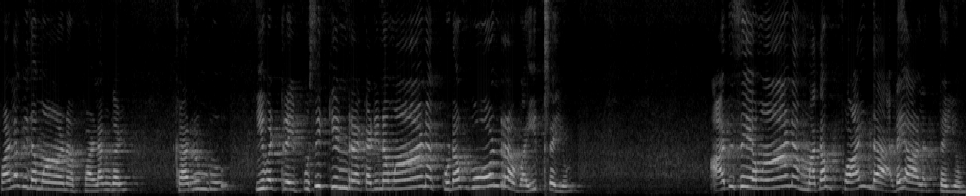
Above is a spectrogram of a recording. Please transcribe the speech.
பலவிதமான பழங்கள் கரும்பு இவற்றை புசிக்கின்ற கடினமான குடம் போன்ற வயிற்றையும் அதிசயமான மதம் பாய்ந்த அடையாளத்தையும்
